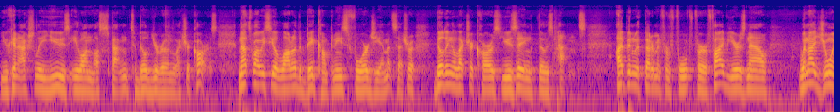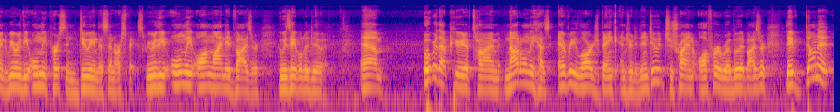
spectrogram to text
You can actually use Elon Musk's patent to build your own electric cars. And that's why we see a lot of the big companies, Ford, GM, et cetera, building electric cars using those patents. I've been with Betterment for, four, for five years now. When I joined, we were the only person doing this in our space. We were the only online advisor who was able to do it. Um, over that period of time, not only has every large bank entered into it to try and offer a robo-advisor, they've done it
